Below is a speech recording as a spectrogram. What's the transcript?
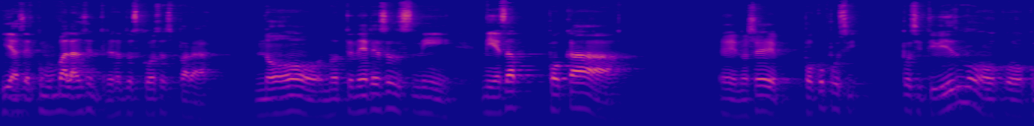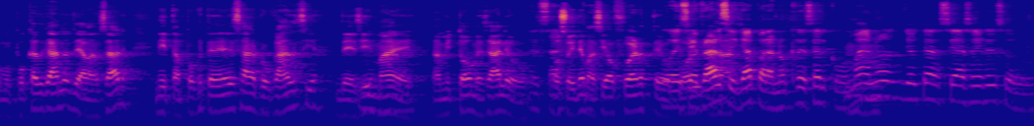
y hacer como un balance entre esas dos cosas para no, no tener esos, ni, ni esa poca, eh, no sé, poco positivismo o, como pocas ganas de avanzar, ni tampoco tener esa arrogancia de decir, madre, a mí todo me sale, o, soy demasiado fuerte. O, de cerrarse ya para no crecer, como, madre, no, yo ya sé hacer eso.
